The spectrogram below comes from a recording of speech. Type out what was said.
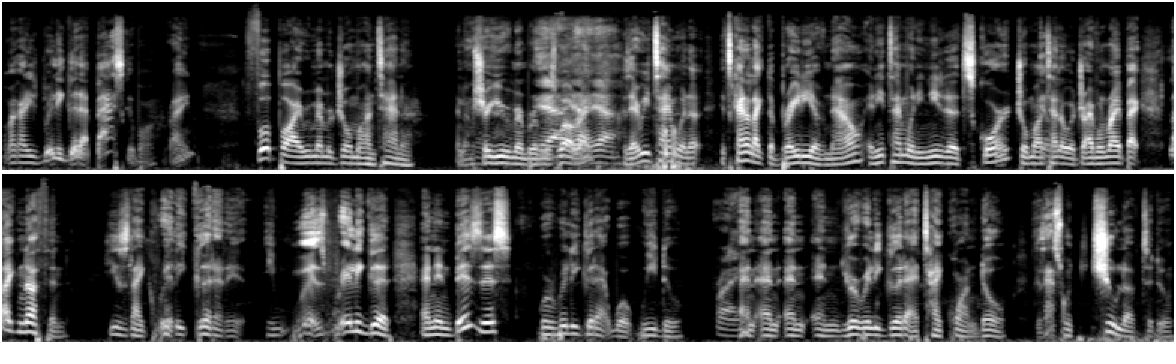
oh my God, he's really good at basketball, right? Football, I remember Joe Montana. And I'm sure you remember him as well, yeah, right? yeah. Because every time when a, it's kind of like the Brady of now. Anytime when he needed a score, Joe Montana would drive him right back like nothing. He's like really good at it. He was really good. And in business, we're really good at what we do. Right. And and and and you're really good at taekwondo because that's what you love to do,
